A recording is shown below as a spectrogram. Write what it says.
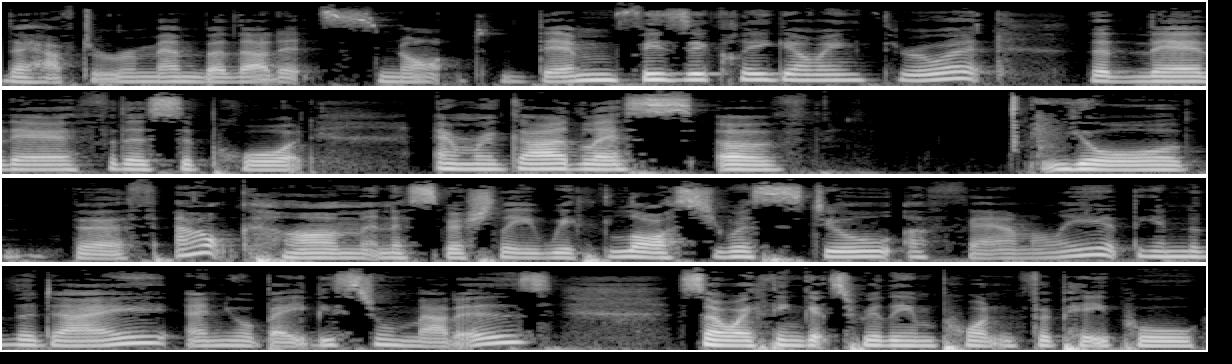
They have to remember that it's not them physically going through it, that they're there for the support. And regardless of your birth outcome, and especially with loss, you are still a family at the end of the day, and your baby still matters. So I think it's really important for people,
